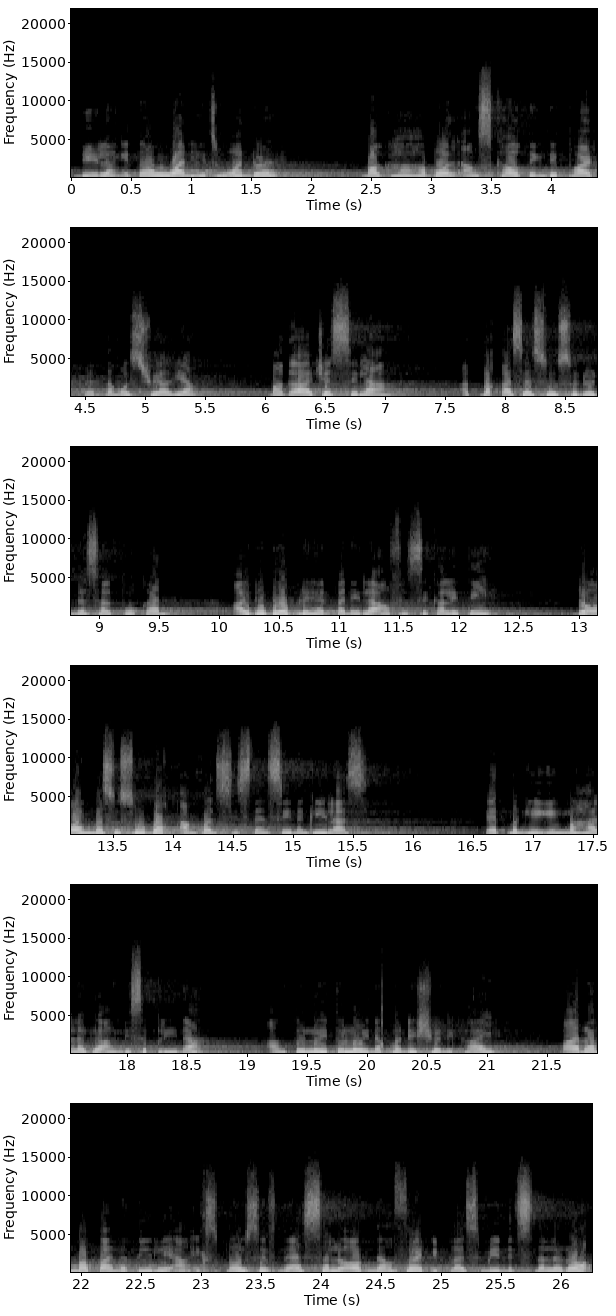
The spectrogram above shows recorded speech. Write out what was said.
di lang ito one-hit wonder, maghahabol ang scouting department ng Australia, mag-adjust sila, at baka sa susunod na salpukan ay dudoblehan pa nila ang physicality, doon masusubok ang consistency ng gilas. Kaya't magiging mahalaga ang disiplina, ang tuloy-tuloy na kondisyon ni Kai para mapanatili ang explosiveness sa loob ng 30 plus minutes na laro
